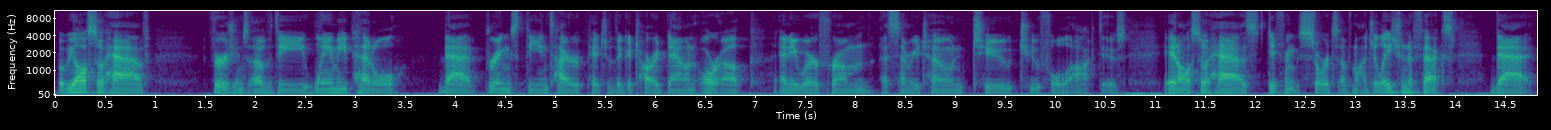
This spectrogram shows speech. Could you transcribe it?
But we also have versions of the whammy pedal that brings the entire pitch of the guitar down or up anywhere from a semitone to two full octaves. It also has different sorts of modulation effects that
